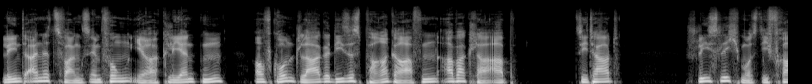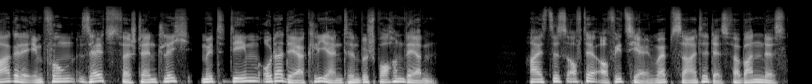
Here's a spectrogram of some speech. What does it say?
lehnt eine Zwangsimpfung ihrer Klienten auf Grundlage dieses Paragraphen aber klar ab. Zitat Schließlich muss die Frage der Impfung selbstverständlich mit dem oder der Klientin besprochen werden, heißt es auf der offiziellen Webseite des Verbandes.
